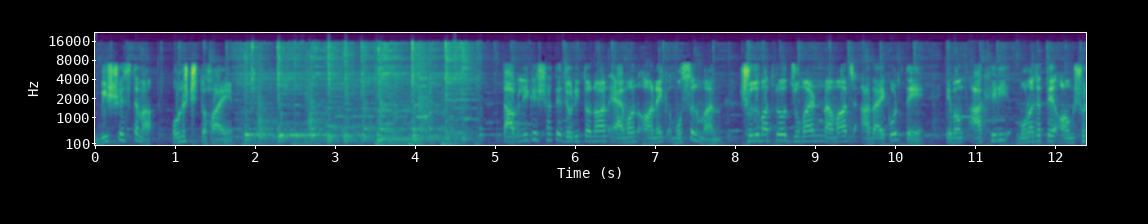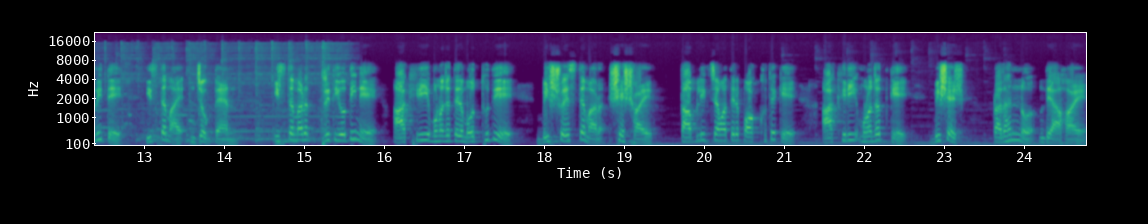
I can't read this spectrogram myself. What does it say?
বিশ্ব ইস্তেমা অনুষ্ঠিত হয়। তাবলিগের সাথে জড়িত নন এমন অনেক মুসলমান শুধুমাত্র জুমার নামাজ আদায় করতে এবং আখেরি মোনাজাতে অংশ নিতে ইস্তেমায় যোগ দেন। ইস্তেমার তৃতীয় দিনে আখিরি মোনাজাতের মধ্য দিয়ে বিশ্ব ইস্তেমার শেষ হয়। তাবলিগ জামাতের পক্ষ থেকে আখিরি মোনাজাতকে বিশেষ প্রাধান্য দেয়া হয়।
